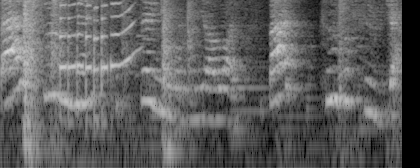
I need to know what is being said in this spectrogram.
Ben sürmek istemiyorum yavaş. Ben hızlı süreceğim.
